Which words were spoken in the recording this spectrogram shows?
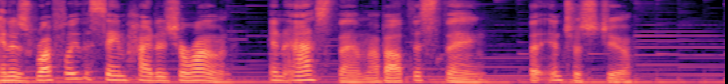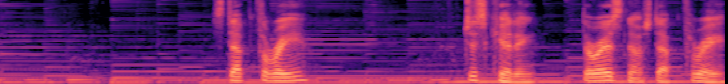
and is roughly the same height as your own, and ask them about this thing that interests you. Step 3 Just kidding, there is no step 3.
